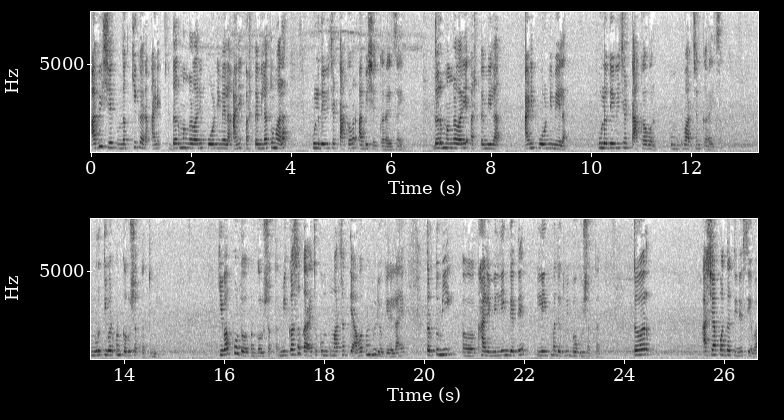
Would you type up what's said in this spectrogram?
अभिषेक नक्की करा आणि दर मंगळवारी पौर्णिमेला आणि अष्टमीला तुम्हाला कुलदेवीच्या टाकावर अभिषेक करायचा आहे. दर मंगळवारी अष्टमीला आणि पौर्णिमेला कुलदेवीच्या टाकावर कुंकुमार्चन करायचं. मूर्तीवर पण करू शकता तुम्ही. किंवा फोटोवर पण करू शकता. मी कसं करायचं कुमकुमारचं त्यावर पण व्हिडिओ केलेला आहे. तर तुम्ही खाली मी लिंक देते. लिंकमध्ये तुम्ही बघू शकता. तर अशा पद्धतीने सेवा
